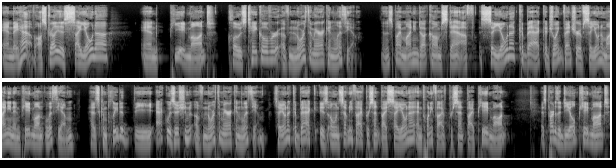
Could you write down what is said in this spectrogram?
And they have. Australia's Sayona and Piedmont closed takeover of North American Lithium. And this by mining.com staff. Sayona Quebec, a joint venture of Sayona Mining and Piedmont Lithium, has completed the acquisition of North American Lithium. Sayona Quebec is owned 75% by Sayona and 25% by Piedmont. As part of the deal, Piedmont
